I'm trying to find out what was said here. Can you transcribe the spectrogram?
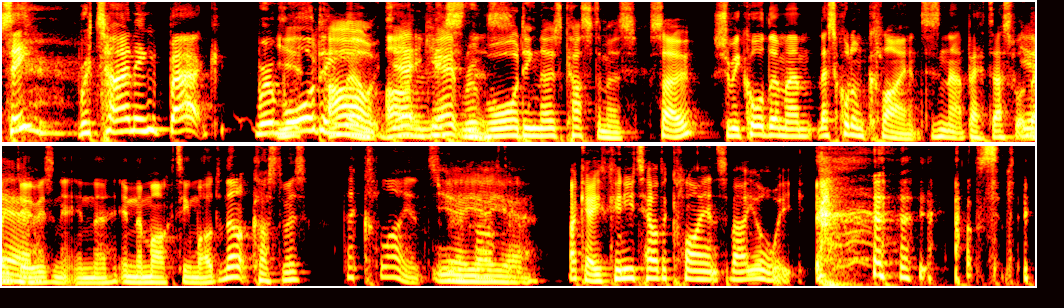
See? Returning back. Rewarding oh, them. yeah, yeah. listeners. Rewarding those customers. So Should we call them? Um, let's call them clients. Isn't that better? That's what Yeah. they do, isn't it? In the in the marketing world, they're not customers. They're clients. Yeah, yeah, yeah. them. Okay. Can you tell the clients about your week? Absolutely.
